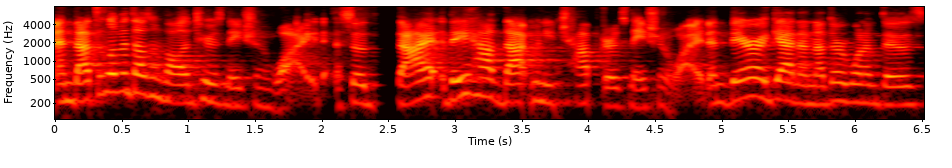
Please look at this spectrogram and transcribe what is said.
and that's 11,000 volunteers nationwide. So that they have that many chapters nationwide. And they're again another one of those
